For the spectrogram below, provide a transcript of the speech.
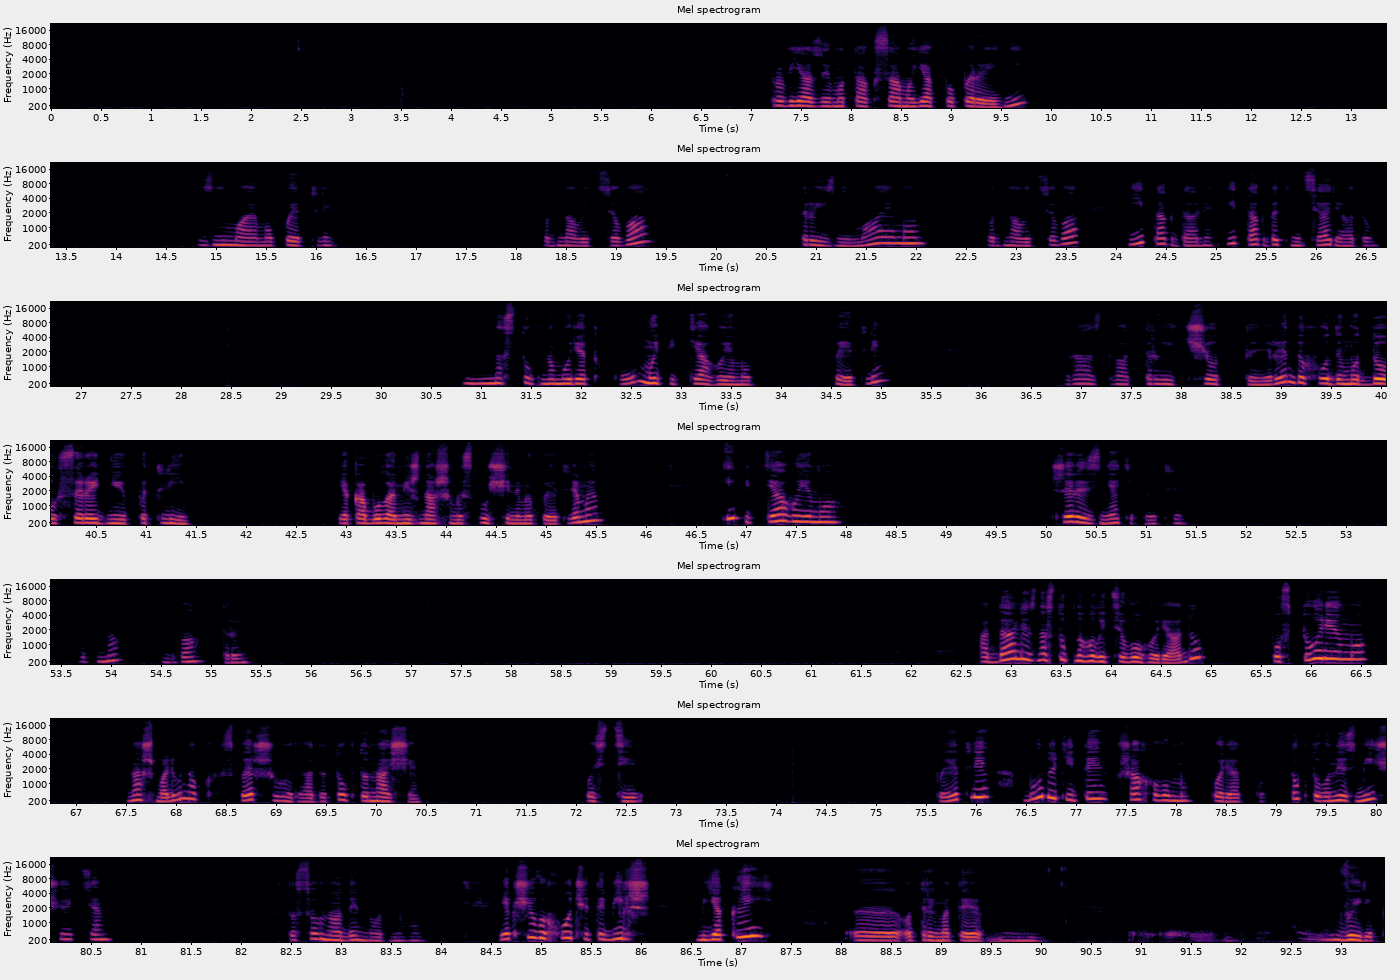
Пров'язуємо так само, як попередній. Знімаємо петлі. Одна лицьова, три знімаємо, одна лицьова і так далі. І так до кінця ряду. В наступному рядку ми підтягуємо петлі. Раз, два, три, чотири. Доходимо до середньої петлі, яка була між нашими спущеними петлями, і підтягуємо через зняті петлі. Одна, два, три. А далі з наступного лицьового ряду повторюємо наш малюнок з першого ряду. Тобто наші ось ці петлі будуть йти в шаховому порядку. Тобто вони зміщуються стосовно один одного. Якщо ви хочете більш м'який е, отримати виріб,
